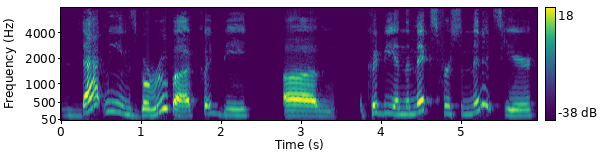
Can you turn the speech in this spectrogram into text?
that means Garuba could be um could be in the mix for some minutes here.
